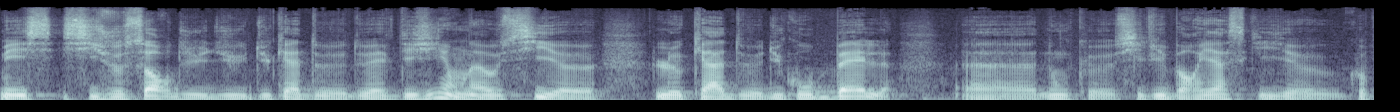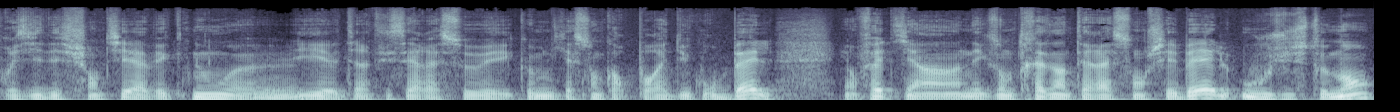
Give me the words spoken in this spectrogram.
Mais si je sors du, du, du cas de, de, FDJ, on a aussi le cas du groupe Bell, donc Sylvie Borias qui co-préside ce chantier avec nous mmh. et directrice RSE et communication corporelle du groupe Bell. Et en fait, il y a un exemple très intéressant chez Bell où justement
